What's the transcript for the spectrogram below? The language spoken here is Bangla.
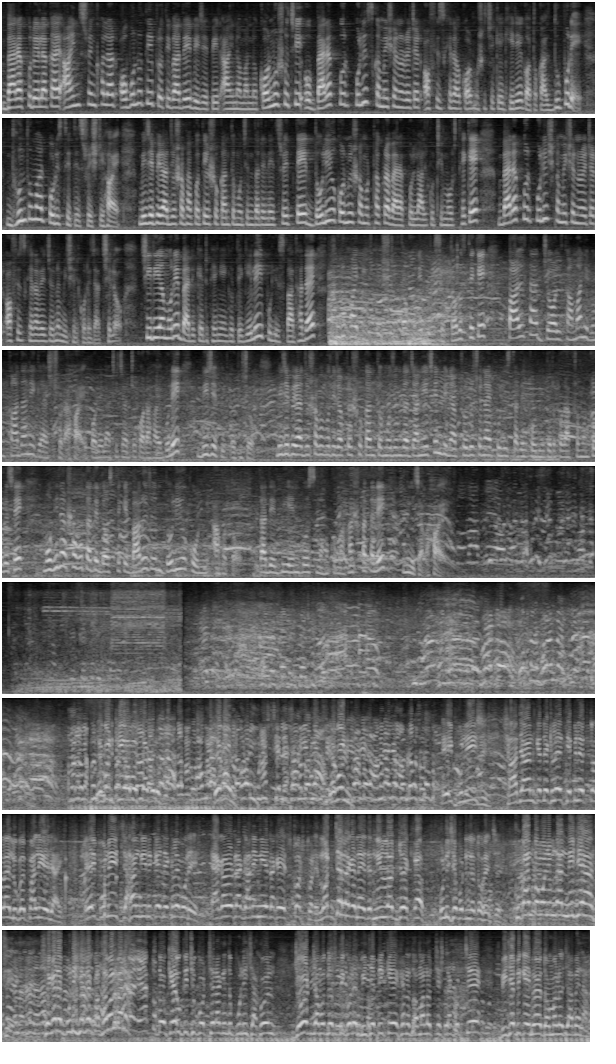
ব্যারাকপুর এলাকায় আইন শৃঙ্খলার অবনতির প্রতিবাদে বিজেপির আইন অমান্য কর্মসূচি ও ব্যারাকপুর পুলিশ কমিশনারেটের অফিস ঘেরাও কর্মসূচিকে ঘিরে গতকাল দুপুরে ধুন্ধুমার পরিস্থিতির সৃষ্টি হয়। বিজেপি রাজ্য সভাপতি সুকান্ত মজুমদারের নেতৃত্বে দলীয় কর্মী সমর্থকরা ব্যারাকপুর লালকুঠি মোড় থেকে ব্যারাকপুর পুলিশ কমিশনারেটের অফিস ঘেরাওয়ের জন্য মিছিল করে যাচ্ছিল। চিড়িয়া মোড়ে ব্যারিকেড ভেঙে এগোতে গেলেই পুলিশ বাধা দেয়। শুরু হয় ইট বৃষ্টি। তখনই পুলিশের তরফ থেকে পাল্টা জল, কামান এবং কাঁদানে গ্যাস ছোড়া হয়। পরে লাঠিচার্জ করা হয় বলে বিজেপির অভিযোগ। বিজেপি রাজ্য সভাপতি ডক্টর সুকান্ত মজুমদার জানিয়েছেন, বিনা প্ররোচনায় পুলিশ তাদের কর্মীদের উপর আক্রমণ করেছে। মহিলা সহ তাদের দশ থেকে বারো জন দলীয় কর্মী আহত। তাদের বিএন বোস মহকুমা হাসপাতালে নিয়ে যাওয়া হয়। দেখুন কি অবস্থা করেছে। দেখুন। দেখুন। এই পুলিশ শাহজাহানকে দেখলে টেবিলের তলায় লুকোয় পালিয়ে যায়। এই পুলিশ জাহাঙ্গীরকে দেখলে পরে এগারোটা গাড়ি নিয়ে তাকে স্কট করে। লজ্জা লাগে না, এদের নির্লজ্জ একটা পুলিশে পরিণত হয়েছে। সুকান্ত মজুমদার নিজে আছে। সেখানে পুলিশ এসে কথা বলবে না? তো কেউ কিছু করছে না, কিন্তু পুলিশ এখন জোর জবরদস্তি করে বিজেপিকে এখানে দমানোর চেষ্টা করছে। বিজেপিকে এইভাবে দমানো যাবে না।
